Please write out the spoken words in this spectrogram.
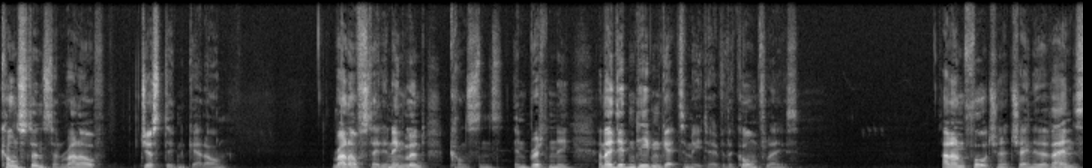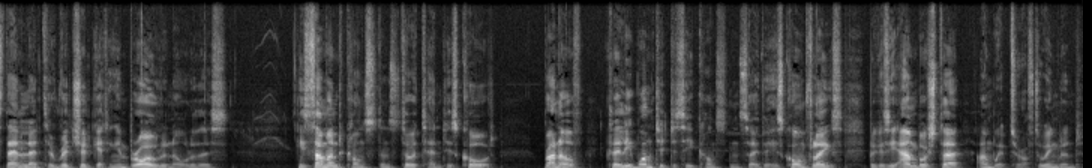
Constance and Ranulph just didn't get on. Ranulph stayed in England, Constance in Brittany, and they didn't even get to meet over the cornflakes. An unfortunate chain of events then led to Richard getting embroiled in all of this. He summoned Constance to attend his court. Ranulph clearly wanted to see Constance over his cornflakes because he ambushed her and whipped her off to England.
